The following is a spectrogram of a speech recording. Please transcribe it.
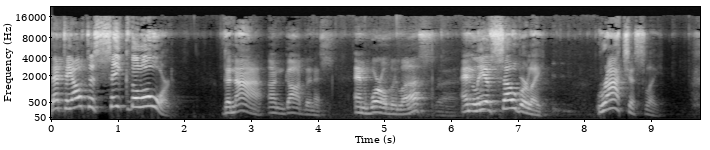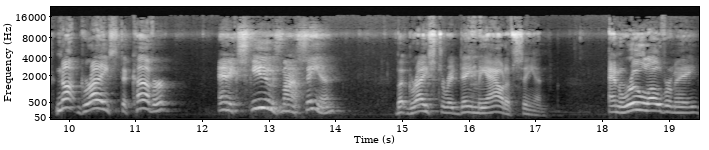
that they ought to seek the Lord, deny ungodliness and worldly lust, right. and live soberly, righteously. Not grace to cover and excuse my sin, but grace to redeem me out of sin and rule over me,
